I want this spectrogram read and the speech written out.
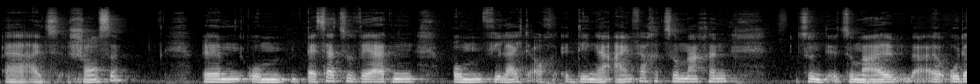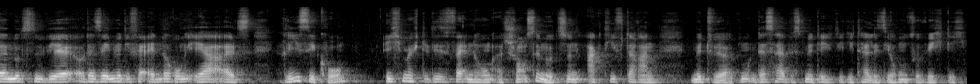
äh, als Chance, ähm, um besser zu werden, um vielleicht auch Dinge einfacher zu machen, zumal äh, oder nutzen wir oder sehen wir die Veränderung eher als Risiko Ich möchte diese Veränderung als Chance nutzen und aktiv daran mitwirken und deshalb ist mir die Digitalisierung so wichtig.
